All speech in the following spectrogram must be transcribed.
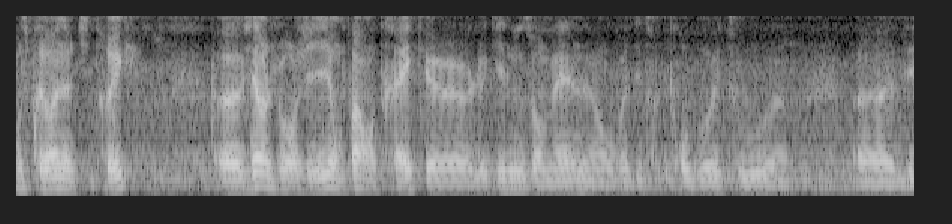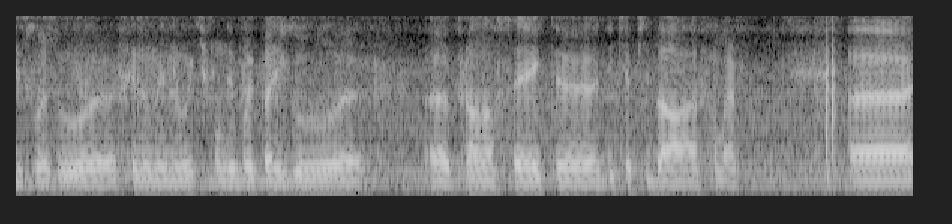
on se prévoit un petit truc. Euh, vient le jour J, on part en trek, le guide nous emmène, on voit des trucs trop beaux et tout, des oiseaux phénoménaux qui font des bruits pas légaux, euh, plein d'insectes, des capybaras, enfin bref. Euh,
